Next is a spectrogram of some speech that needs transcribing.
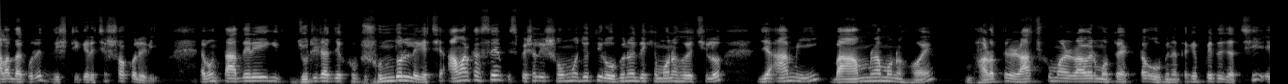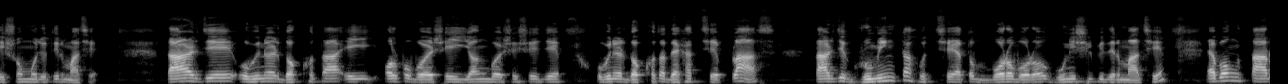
আলাদা করে দৃষ্টি কেড়েছে সকলেরই। এবং তাদের এই জুটিটা যে খুব সুন্দর লেগেছে, আমার কাছে স্পেশালি সৌম্যজ্যোতির অভিনয় দেখে মনে হয়েছিল যে আমি বা আমরা মনে হয় ভারতের রাজকুমার রাওয়ের মতো একটা অভিনেতাকে পেতে যাচ্ছি এই সৌম্যজ্যোতির মাঝে। তার যে অভিনয়ের দক্ষতা, এই অল্প বয়সে, এই ইয়ং বয়সে সে যে অভিনয়ের দক্ষতা দেখাচ্ছে প্লাস তার যে গ্রুমিংটা হচ্ছে এত বড় বড় গুণী শিল্পীদের মাঝে এবং তার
